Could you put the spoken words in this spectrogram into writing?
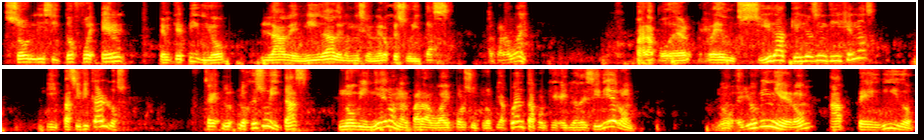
solicitó, fue él el que pidió la venida de los misioneros jesuitas al Paraguay para poder reducir a aquellos indígenas y pacificarlos. los jesuitas no vinieron al Paraguay por su propia cuenta, porque ellos decidieron. No, ellos vinieron a pedido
